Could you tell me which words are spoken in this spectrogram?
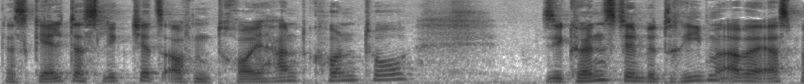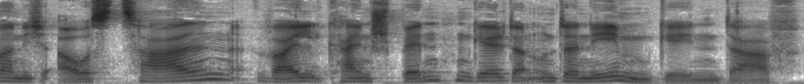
Das Geld, das liegt jetzt auf dem Treuhandkonto. Sie können es den Betrieben aber erstmal nicht auszahlen, weil kein Spendengeld an Unternehmen gehen darf.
